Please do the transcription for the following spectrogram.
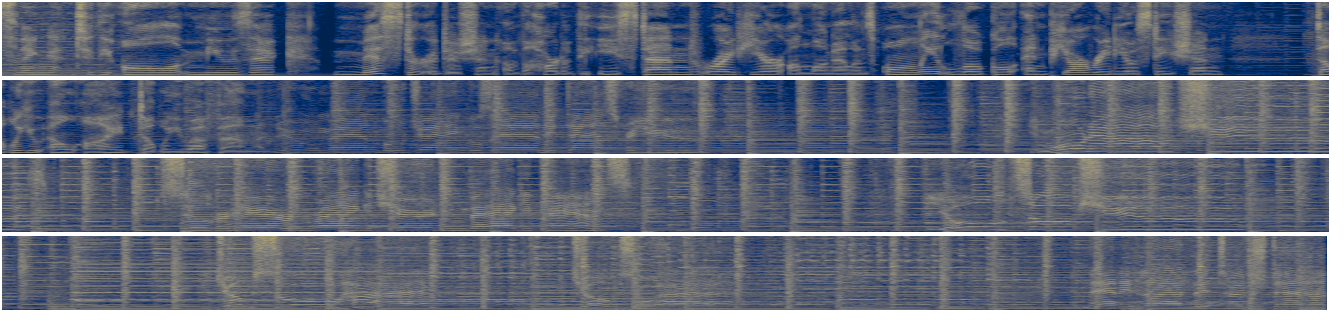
Listening to the all music Mr. edition of the Heart of the East End right here on Long Island's only local NPR radio station, WLIWFM. in worn out shoes, silver hair and ragged shirt and baggy pants, the old soft shoe. Lightly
